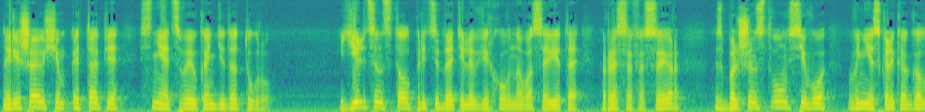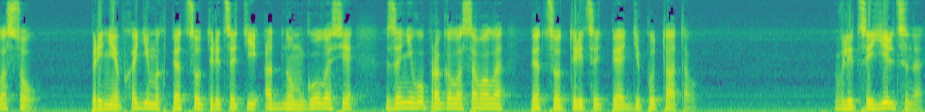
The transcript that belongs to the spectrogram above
на решающем этапе снять свою кандидатуру. Ельцин стал председателем Верховного Совета РСФСР с большинством всего в несколько голосов. При необходимых 531 голосе за него проголосовало 535 депутатов. В лице Ельцина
